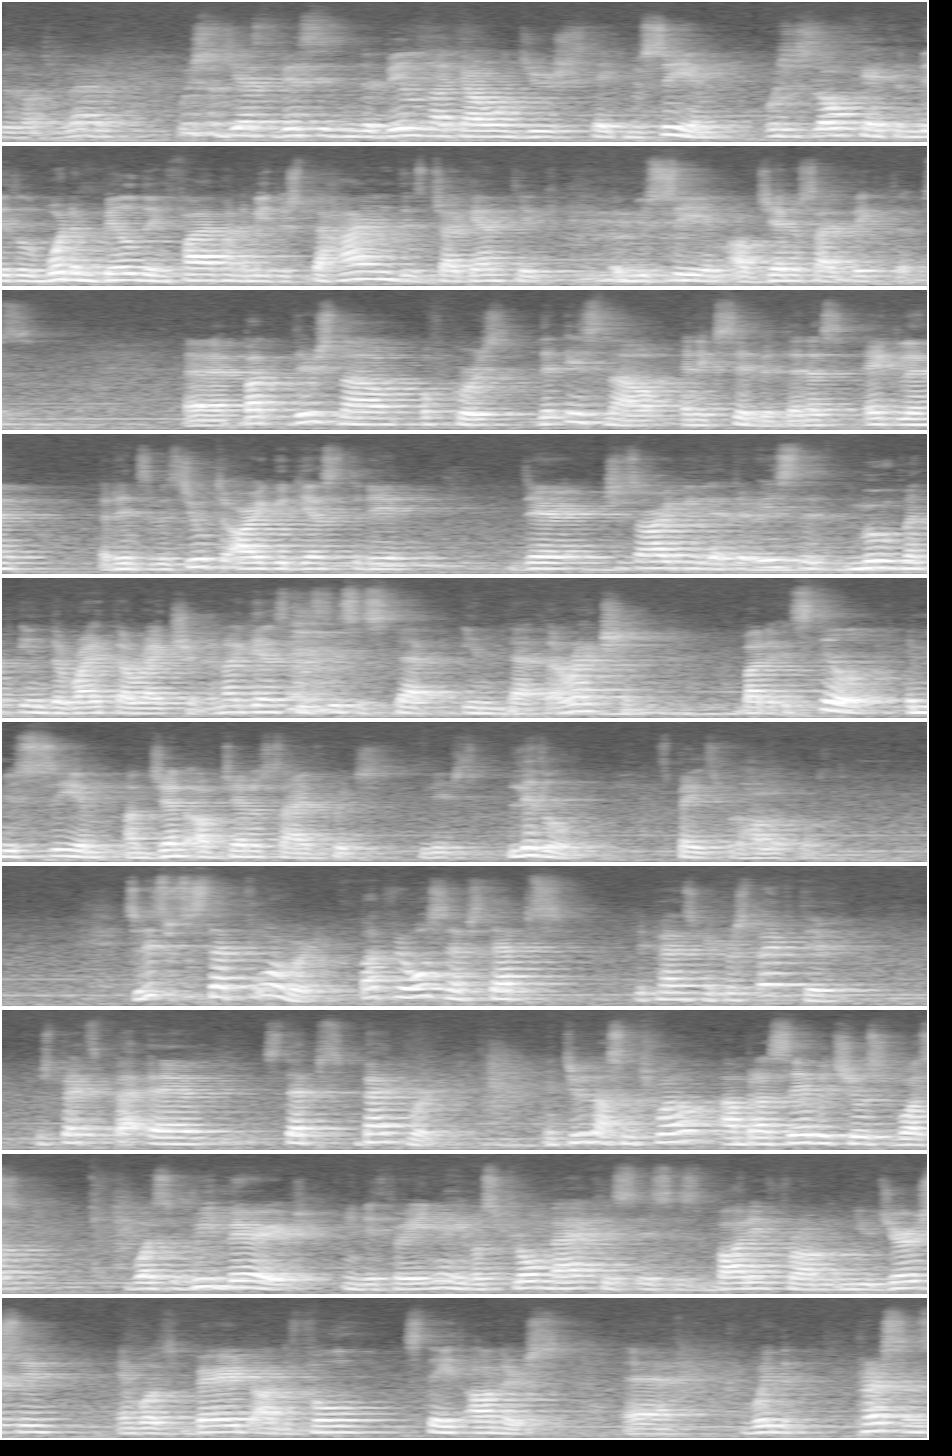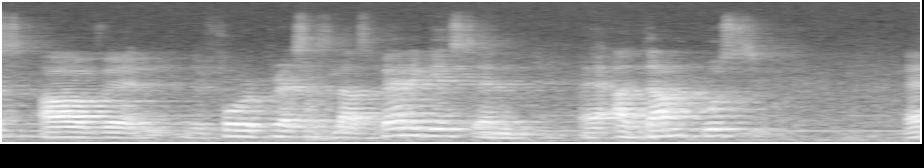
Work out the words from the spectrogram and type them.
2011. We suggest visiting the Vilna Gaon Jewish State Museum, which is located in a little wooden building 500 meters behind this gigantic uh, museum of genocide victims. Uh, but there's now, of course, there is now an exhibit, and as Eglė Rindzevičiūtė argued yesterday, there, she's arguing that there is a movement in the right direction. And I guess this is a step in that direction. But it's still a museum gen of genocide which leaves little space for the Holocaust. So this was a step forward. But we also have steps, depends on your perspective, uh, steps backward. In 2012, Ambrazevichus was, was reburied in Lithuania. He was flown back, his, his, his body from New Jersey, and was buried on the full state honors uh, with the presence of uh, the former presidents Landsbergis and uh, Adamkus, uh,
